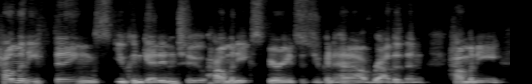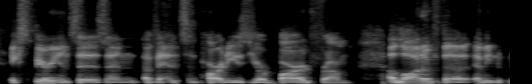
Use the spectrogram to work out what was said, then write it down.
how many things you can get into, how many experiences you can have, rather than how many experiences and events and parties you're barred from. A lot of the, I mean,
